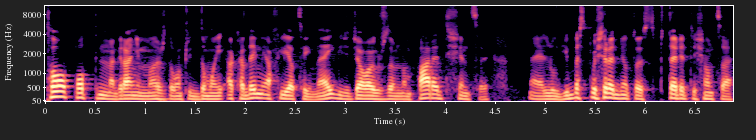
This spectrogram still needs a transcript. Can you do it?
to pod tym nagraniem możesz dołączyć do mojej Akademii Afiliacyjnej, gdzie działa już ze mną parę tysięcy e, ludzi. Bezpośrednio to jest 4000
